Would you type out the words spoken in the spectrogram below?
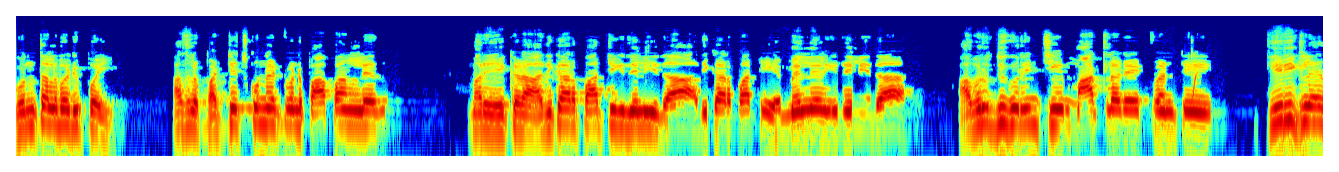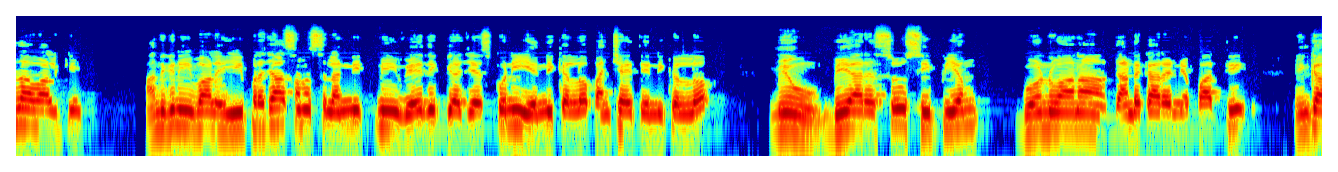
గుంతలు పడిపోయి అసలు పట్టించుకున్నటువంటి పాపం లేదు. మరి ఇక్కడ అధికార పార్టీకి తెలియదా అధికార పార్టీ ఎమ్మెల్యేలకి తెలియదా అభివృద్ధి గురించి మాట్లాడేటువంటి తీరిక లేదా వాళ్ళకి? అందుకని ఇవాళ ఈ ప్రజా సమస్యలన్నింటినీ వేదికగా చేసుకొని ఎన్నికల్లో పంచాయతీ ఎన్నికల్లో మేము BRS CPM Gondwana Dandakaranya party ఇంకా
